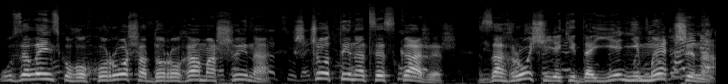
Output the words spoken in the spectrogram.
У Зеленського хороша дорога машина. Що ти на це скажеш? За гроші, які дає Німеччина.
